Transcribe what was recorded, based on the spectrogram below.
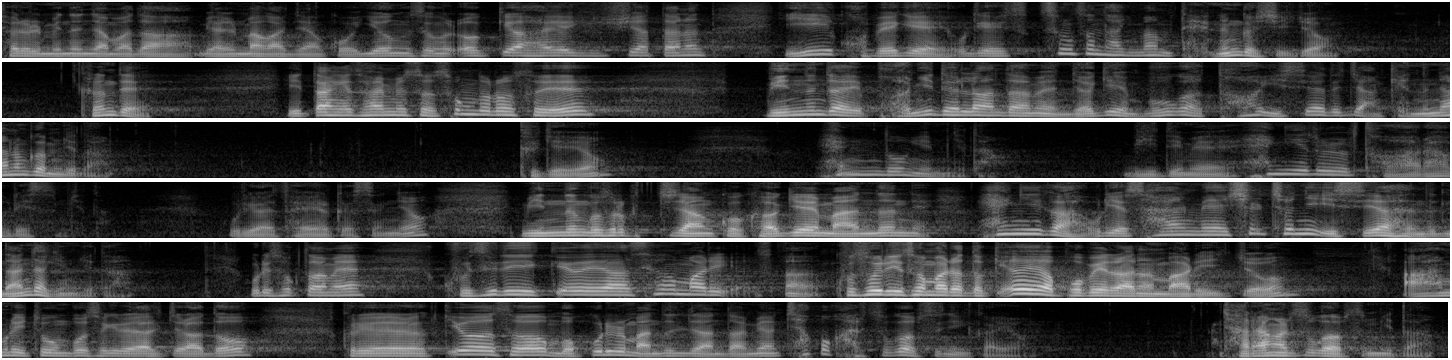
저를 믿는 자마다 멸망하지 않고 영생을 얻게 하여 주셨다는 이 고백에 우리가 승선하기만 하면 되는 것이죠. 그런데 이 땅에 살면서 성도로서의 믿는 자의 번이 되려 한다면 여기에 뭐가 더 있어야 되지 않겠느냐는 겁니다. 그게요. 행동입니다. 믿음의 행위를 더하라 그랬습니다. 우리가 더해야 할 것은요. 믿는 것으로 그치지 않고 거기에 맞는 행위가 우리의 삶의 실천이 있어야 한다는 이야기입니다. 우리 속담에 구슬이 껴야 서말이 아, 구슬이 서말이라도 껴야 보배라는 말이 있죠. 아무리 좋은 보석이라 할지라도 그래 끼워서 먹구리를 만들지 않다면 찾고 갈 수가 없으니까요. 자랑할 수가 없습니다.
